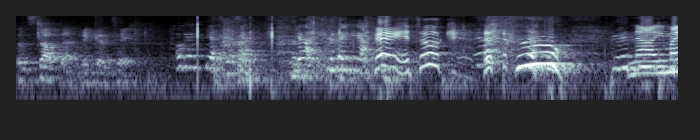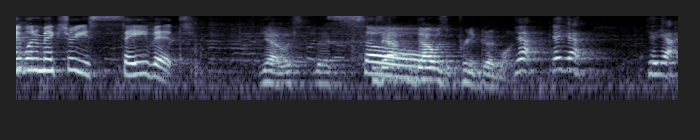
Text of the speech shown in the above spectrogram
Let's stop that. Make that take. Okay, yes, yes, yeah. Yeah, good idea. Okay, it took. Good. Now you might want to make sure you save it. Yeah, let's. let's So- that, that was a pretty good one. Yeah, yeah, yeah. Yeah, yeah.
